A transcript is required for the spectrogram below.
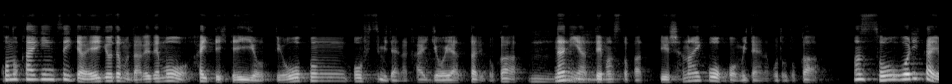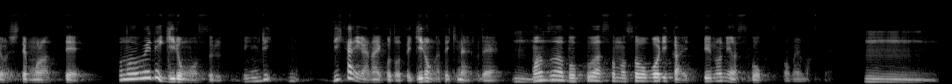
この会議については営業でも誰でも入ってきていいよっていうオープンオフィスみたいな会議をやったりとか何やってますとかっていう社内広報みたいなこととかまず相互理解をしてもらってその上で議論をする。理理解がないことって議論ができないのでまずは僕はその相互理解っていうのにはすごく努めますね。うん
